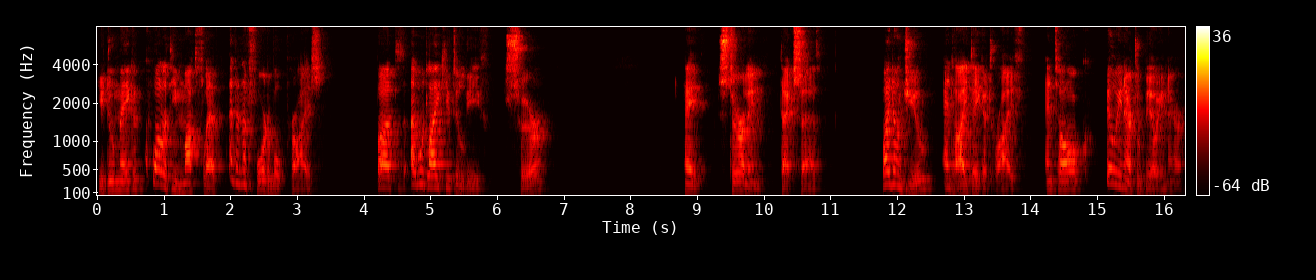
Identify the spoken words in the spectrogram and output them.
you do make a quality mud flat at an affordable price. But I would like you to leave, sir. Hey, Sterling, Tex said. Why don't you and I take a drive and talk billionaire to billionaire?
